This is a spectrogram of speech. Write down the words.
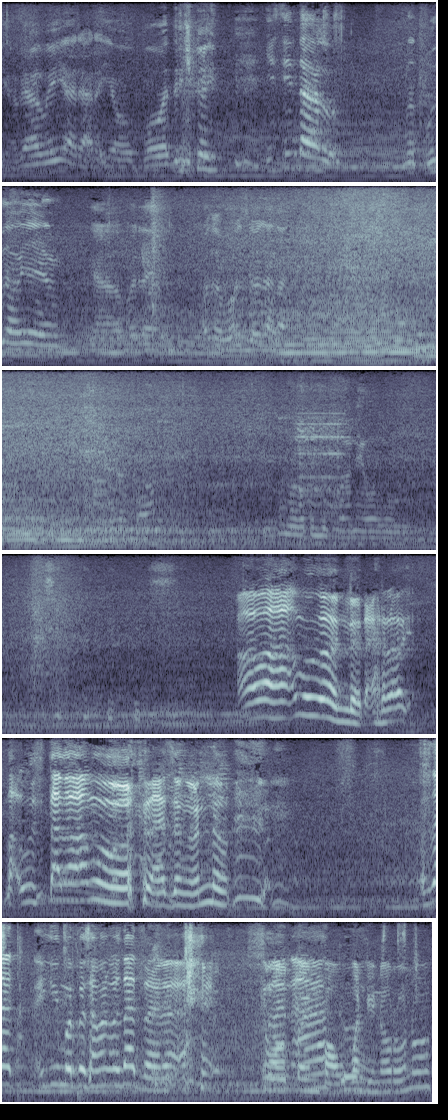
Ya gawe ada-ada ya bawa tadi. Isi tahu. Mlebu ta ya yang Ya bener. Masa masa kan. Aku mau ketemu buane wong. Awakmu kan lho tak ro. Pak Ustaz awakmu langsung ngono. Ustaz, iki mertu sama Ustaz. Sloto yang bawon di Norono.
